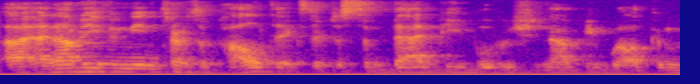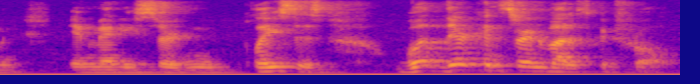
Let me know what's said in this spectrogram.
Uh, and I don't even mean in terms of politics. They're just some bad people who should not be welcome in many certain places. What they're concerned about is control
